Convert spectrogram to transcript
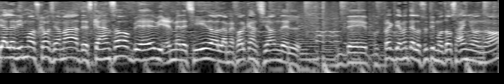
Ya le dimos, ¿cómo se llama? Descanso, bien, merecido. La mejor canción del, de pues, prácticamente los últimos dos años, ¿no?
